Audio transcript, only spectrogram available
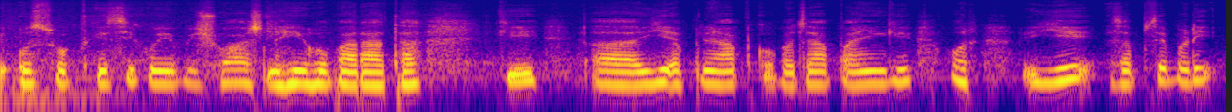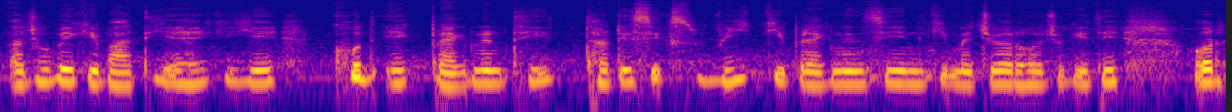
उस वक्त किसी को ये विश्वास नहीं हो पा रहा था कि ये अपने आप को बचा पाएँगे। और ये सबसे बड़ी अजूबे की बात यह है कि ये खुद एक प्रेग्नेंट थी 36 वीक की प्रेगनेंसी इनकी मेच्योर हो चुकी थी और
